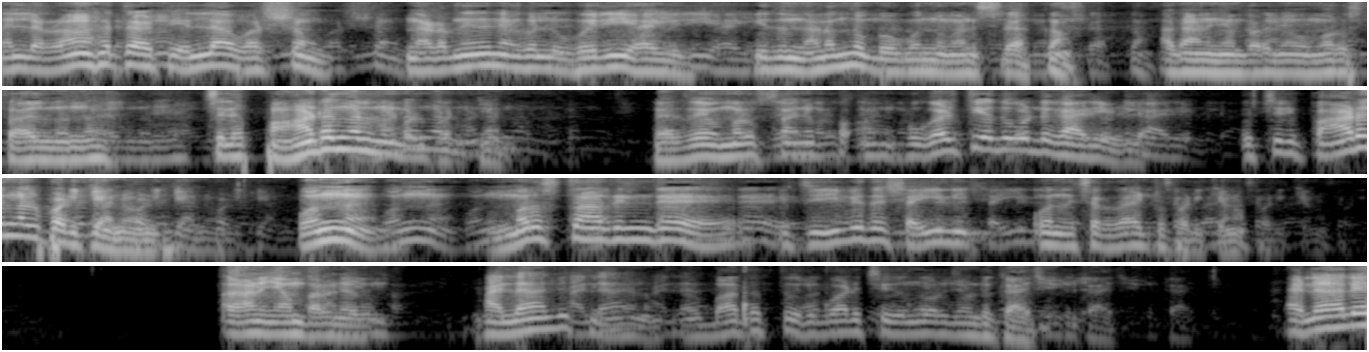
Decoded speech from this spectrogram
നല്ല റാഹത്തായിട്ട് എല്ലാ വർഷം നടന്നതിനേക്കാൾ ഉപരിയായി ഇത് നടന്നു പോകുമെന്ന് മനസ്സിലാക്കാം. അതാണ് ഞാൻ പറഞ്ഞ ഉമർ ഉസ്താദിൽ നിന്ന് ചില പാഠങ്ങൾ നമ്മൾ പഠിക്കണം വെറുതെ ഉമർ ഉസ്താദിനെ പുകഴ്ത്തിയത് കൊണ്ട് കാര്യമില്ല. ഒത്തിരി പാഠങ്ങൾ പഠിക്കാനുണ്ട് ഒന്ന് ഉമർ ഉസ്താദിന്റെ ജീവിത ശൈലി ഒന്ന് ചെറുതായിട്ട് പഠിക്കണം. അതാണ് ഞാൻ പറഞ്ഞത്. ഹലാൽ ഇബാദത്ത് ഒരുപാട് ചെയ്യുന്ന പറഞ്ഞുകൊണ്ട് കാര്യമില്ല. ഹലാലെ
